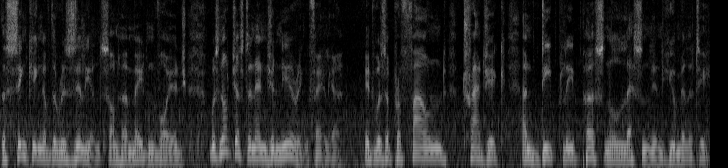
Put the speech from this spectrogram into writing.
The sinking of the Resilience on her maiden voyage was not just an engineering failure. It was a profound, tragic, and deeply personal lesson in humility.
